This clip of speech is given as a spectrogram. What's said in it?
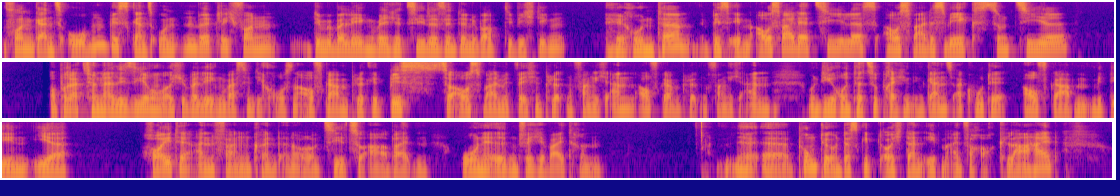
von ganz oben bis ganz unten wirklich von dem Überlegen, welche Ziele sind denn überhaupt die wichtigen, herunter bis eben Auswahl der Zieles, Auswahl des Wegs zum Ziel, Operationalisierung euch überlegen, was sind die großen Aufgabenblöcke, bis zur Auswahl, mit welchen Blöcken fange ich an, Aufgabenblöcken fange ich an und die runterzubrechen in ganz akute Aufgaben, mit denen ihr heute anfangen könnt, an eurem Ziel zu arbeiten ohne irgendwelche weiteren äh, Punkte. Und das gibt euch dann eben einfach auch Klarheit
